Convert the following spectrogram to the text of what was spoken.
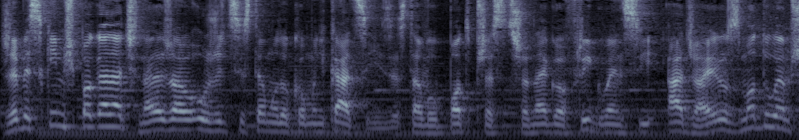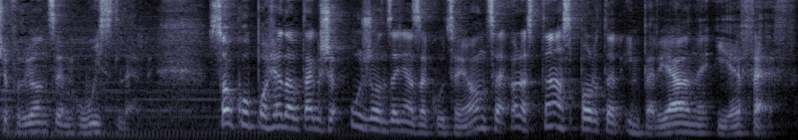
Żeby z kimś pogadać, należało użyć systemu do komunikacji, zestawu podprzestrzennego Frequency Agile z modułem szyfrującym Whistler. Sokół posiadał także urządzenia zakłócające oraz transporter imperialny IFF.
